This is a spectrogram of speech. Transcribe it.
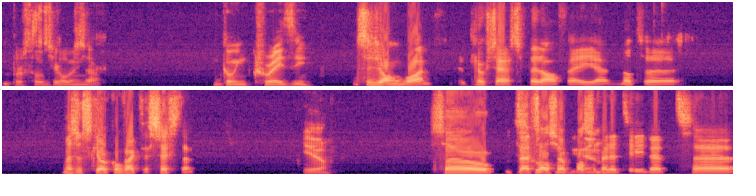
supercell super going cell. going crazy. It's a young one. It looks as a bit of a uh, not mesoscale convective system. Yeah. So It's that's also a possibility that uh,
